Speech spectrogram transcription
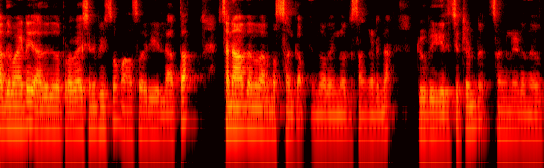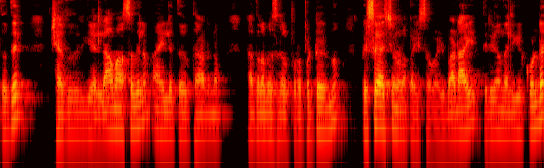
ആദ്യമായിട്ട് യാതൊരുവിധ പ്രവേശന ഫീസോ മാസവരിയോ ഇല്ലാത്ത സനാതന ധർമ്മ സംഘം എന്ന് പറയുന്ന ഒരു സംഘടന രൂപീകരിച്ചിട്ടുണ്ട് സംഘടനയുടെ നേതൃത്വത്തിൽ. ക്ഷേത്രത്തിലേക്ക് എല്ലാ മാസത്തിലും അതിലെ തീർത്ഥാടനം യാത്രാ ബസ്സുകൾ പുറപ്പെട്ടു വരുന്നു. ബസ് കാശിനുള്ള പൈസ വഴിപാടായി തിരികെ നൽകിക്കൊണ്ട്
